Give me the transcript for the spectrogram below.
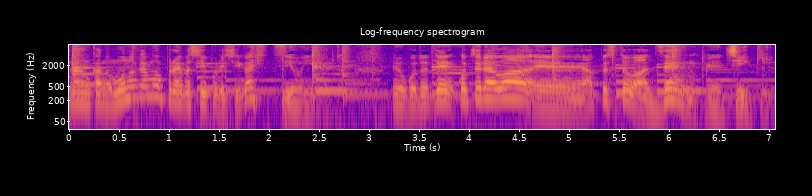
なんかのものでもプライバシーポリシーが必要になるということでこちらは、えー、App Store 全、えー、地域、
